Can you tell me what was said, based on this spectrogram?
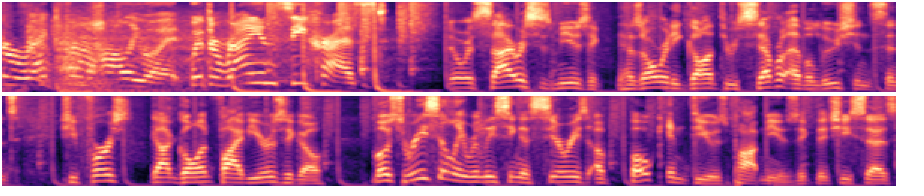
Direct from Hollywood with Ryan Seacrest. Noah Cyrus's music has already gone through several evolutions since she first got going five years ago. Most recently, releasing a series of folk infused pop music that she says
